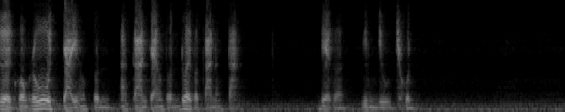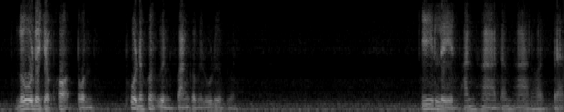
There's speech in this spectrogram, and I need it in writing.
เกิดความรู้ใจของตนอาการใจของตนด้วยประการต่างๆ เรียกว่าวินยูชน รู้โดยเฉพาะตน พูดให้คนอื่นฟังก็ไม่รู้เรื่องด้วยกิเลสพันหาตัณหาร้อยแปด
